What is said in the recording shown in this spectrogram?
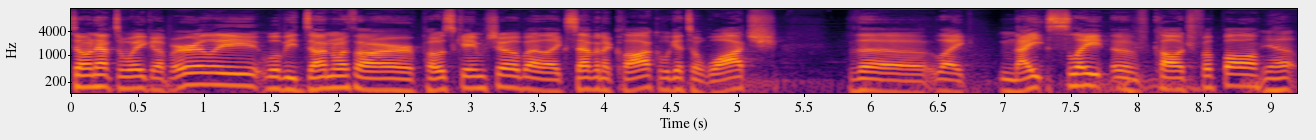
Don't have to wake up early. We'll be done with our post game show by like seven o'clock. We'll get to watch the like night slate of college football. Yep.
